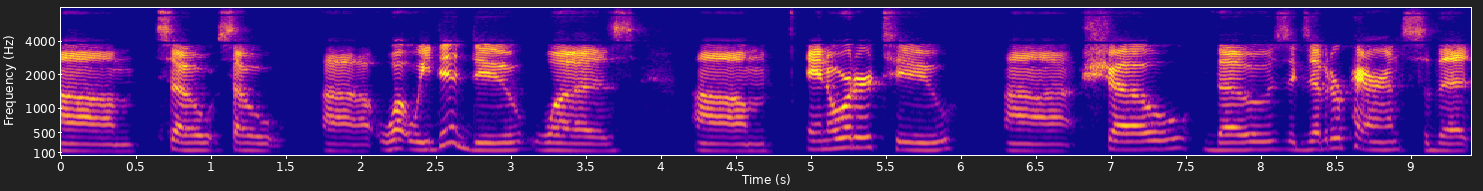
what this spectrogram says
Um, so so uh, what we did do was um, in order to uh, show those exhibitor parents that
